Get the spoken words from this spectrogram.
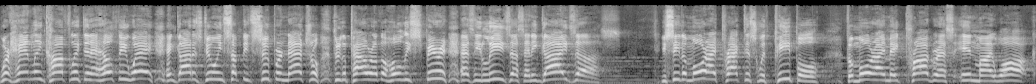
We're handling conflict in a healthy way. And God is doing something supernatural through the power of the Holy Spirit as He leads us and He guides us. You see, the more I practice with people, the more I make progress in my walk.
